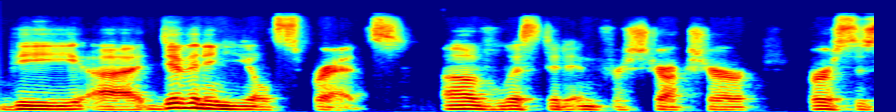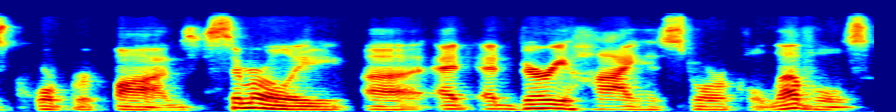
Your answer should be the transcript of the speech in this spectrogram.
the uh, dividend yield spreads of listed infrastructure versus corporate bonds, similarly uh, at, at very high historical levels,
